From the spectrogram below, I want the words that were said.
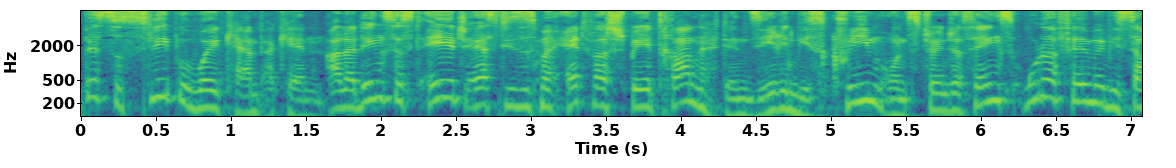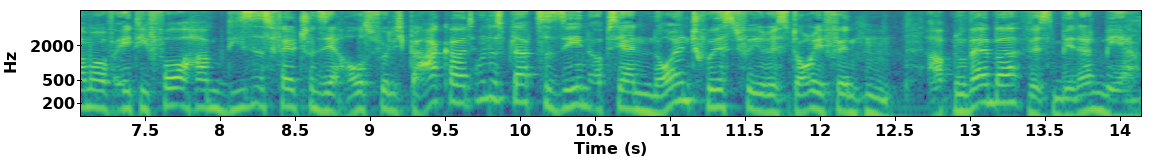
bis zu Sleepaway Camp erkennen. Allerdings ist AHS dieses Mal etwas spät dran, denn Serien wie Scream und Stranger Things oder Filme wie Summer of 84 haben dieses Feld schon sehr ausführlich beackert und es bleibt zu sehen, ob sie einen neuen Twist für ihre Story finden. Ab November wissen wir dann mehr.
